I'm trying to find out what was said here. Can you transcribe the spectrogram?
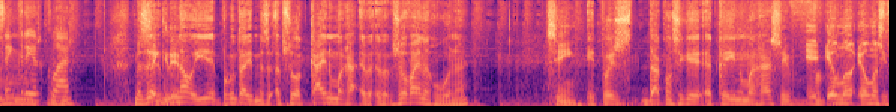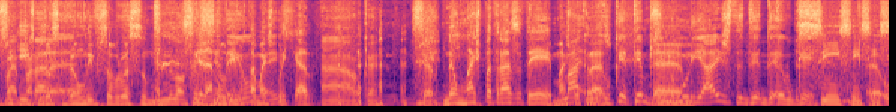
Sem querer, claro. Mas Sem eh, não, ia perguntar mas a pessoa cai numa a pessoa vai na rua, não é? Sim. E depois dá consigo a cair numa racha e Ele não, ele não e especifica isto, mas ele escreveu a- um livro sobre o assunto. a Se calhar no livro está mais 1961, é explicado. Ah, ok. Certo. Não, mais para trás até, mais Ma- para trás. O quê? Tempos Ah, imemoriais? De, de- de- o quê? Sim, sim, sim, Eh, sim.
